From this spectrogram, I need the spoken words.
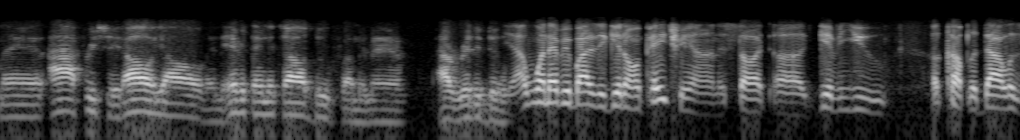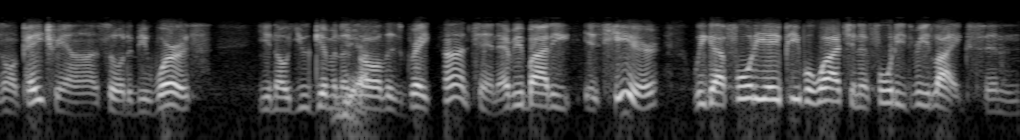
man. I appreciate all y'all and everything that y'all do for me, man. I really do. Yeah, I want everybody to get on Patreon and start uh giving you a couple of dollars on Patreon so it'll be worth, you know, you giving us Yeah. all this great content. Everybody is here. We got 48 people watching and 43 likes and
